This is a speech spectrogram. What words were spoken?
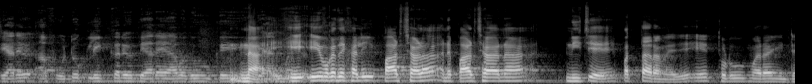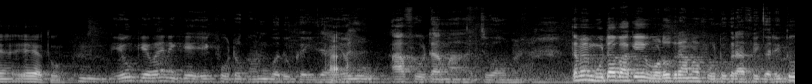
જ્યારે આ ફોટો ક્લિક કર્યો ત્યારે આ બધું કંઈ ના એ એ વખતે ખાલી પાઠશાળા અને પાઠશાળાના નીચે પત્તા રમે છે. એ થોડું મારા એ હતું. એવું કહેવાય ને કે એક ફોટો ઘણું બધું કહી જાય એવું આ ફોટામાં જોવા મળે. તમે મોટાભાગે વડોદરામાં ફોટોગ્રાફી કરી તો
